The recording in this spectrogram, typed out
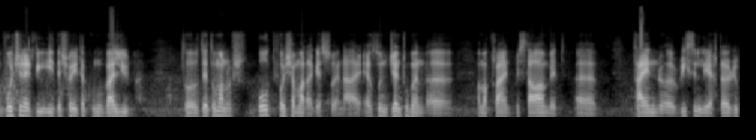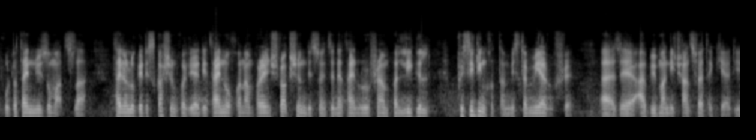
আনফর্চুনেটলি এই দেশে এটা কোনো ভ্যালিউ না। তো যেহেতু মানুষ বহুত পয়সা মারা গেছেন আর একজন জেন্টলম্যান আমার ক্লায়েন্ট মিস্টার আহমেদ তাইন রিসেন্টলি একটা রিপোর্ট তাই নিউজও মাতলা তাই লোকে ডিসকাশন করি আর তাই ওখানে আমরা ইনস্ট্রাকশন দিচ্ছেন যে তাই উপরে আমরা লিগাল প্রসিডিং করতাম মিস্টার মিয়ার উপরে আহ, যে আবি মানি ট্রান্সফার থেকে আর কি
